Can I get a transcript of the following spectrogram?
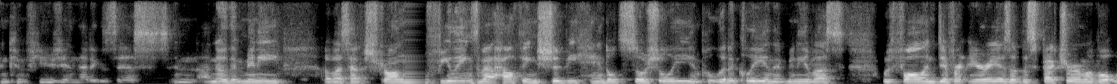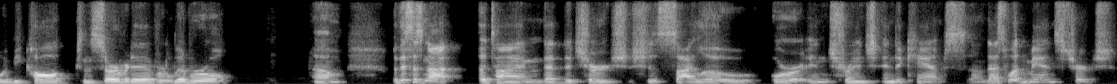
and confusion that exists. And I know that many of us have strong feelings about how things should be handled socially and politically, and that many of us would fall in different areas of the spectrum of what would be called conservative or liberal. Um, but this is not a time that the church should silo or entrench into camps. Uh, that's what man's church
